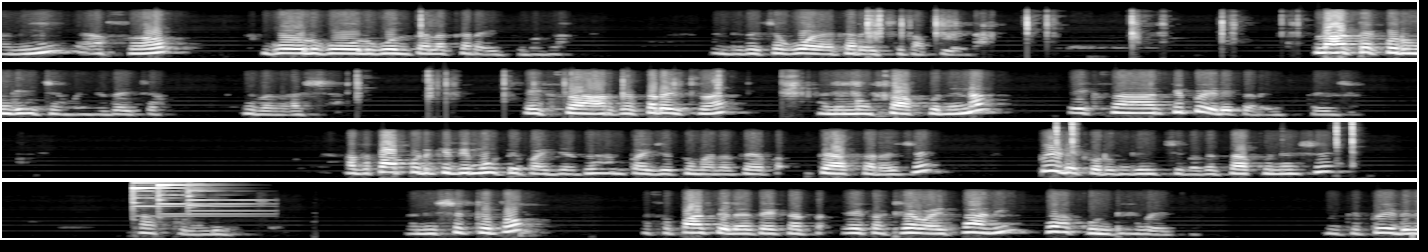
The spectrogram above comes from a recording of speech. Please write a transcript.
आणि असं गोल गोल गोल त्याला करायचं बघा. म्हणजे त्याच्या गोळ्या करायच्यात आपल्याला. लाट्या करून घ्यायच्या म्हणजे त्याच्या. हे बघा अशा. एक सारखं करायचं. आणि मग साखूने ना एकसारखे पेढे करायचे त्याचे. आता पापड किती मोठे पाहिजेत लहान पाहिजे तुम्हाला त्या त्या आकाराचे. पेढे करून घ्यायचे बघा चाकूने असे. टाकून घ्यायचे. आणि शक्यतो असं पातेल्यात एका एका ठेवायचं आणि झाकून ठेवायचं. मग ते पेढे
